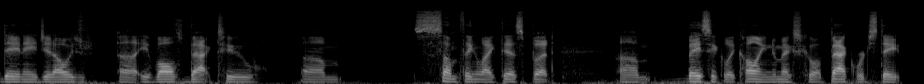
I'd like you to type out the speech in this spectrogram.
day and age it always uh, evolves back to um, something like this, but um, basically calling New Mexico a backward state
